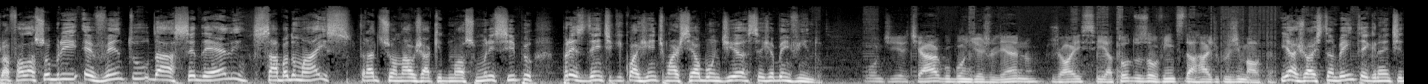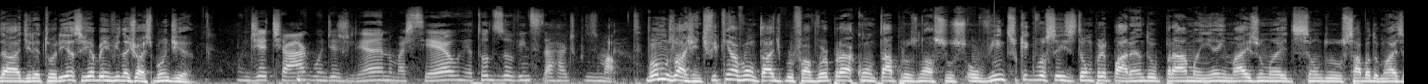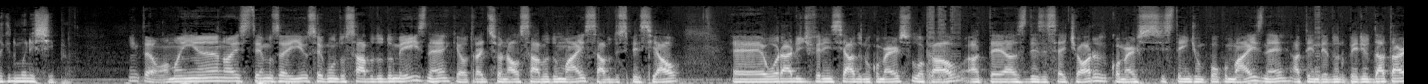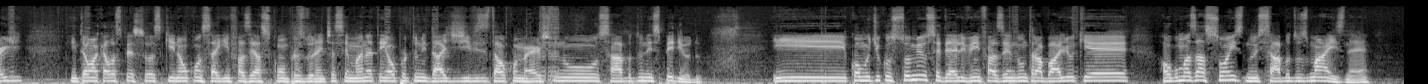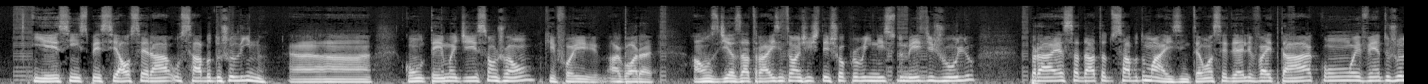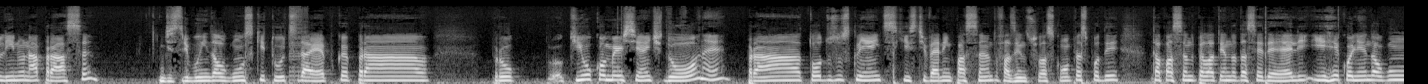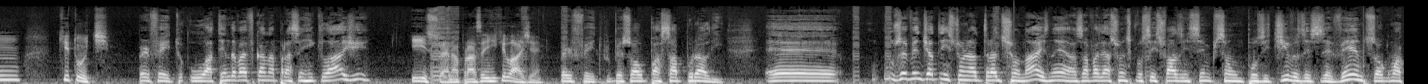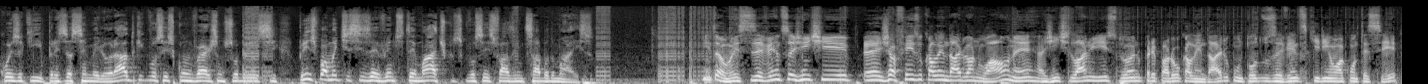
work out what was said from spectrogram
para falar sobre evento da CDL, sábado mais, tradicional já aqui do nosso município. Presidente aqui com a gente, Marcel, bom dia, seja bem-vindo. Bom dia, Tiago. Bom dia, Juliano, Joyce e a todos os ouvintes da Rádio Cruz de Malta. E a Joyce também, integrante da diretoria. Seja bem-vinda, Joyce. Bom dia. Bom dia, Tiago. Bom dia, Juliano, Marcel e a todos os ouvintes da Rádio Cruz de Malta. Vamos lá, gente. Fiquem à vontade, por favor, para contar para os nossos ouvintes o que, que vocês estão preparando para amanhã em mais uma edição do Sábado Mais aqui do município. Então, amanhã nós temos aí o segundo sábado do mês, né? Que é o tradicional sábado mais, sábado especial. É, horário diferenciado no comércio local até às 17 horas. O comércio se estende um pouco mais, né? Atendendo no período da tarde. Então, aquelas pessoas que não conseguem fazer as compras durante a semana têm a oportunidade de visitar o comércio no sábado nesse período. E, como de costume, o CDL vem fazendo um trabalho que é algumas ações nos sábados mais, né? E esse em especial será o Sábado Julino, ah, com o tema de São João, que foi agora há uns dias atrás, então a gente deixou para o início do mês de julho para essa data do Sábado Mais. Então a CDL vai estar tá com o evento julino na praça, distribuindo alguns quitutes da época para que o comerciante doou, né, para todos os clientes que estiverem passando, fazendo suas compras, poder estar tá passando pela tenda da CDL e recolhendo algum quitute. Perfeito. O Atenda vai ficar na Praça Henrique Lage? Isso, é na Praça Henrique Lage. É. Perfeito, para o pessoal passar por ali. É, os eventos já têm se tornado tradicionais, né? As avaliações que vocês fazem sempre são positivas desses eventos, alguma coisa que precisa ser melhorado? O que, que vocês conversam sobre esse, principalmente esses eventos temáticos que vocês fazem de sábado mais? Então, esses eventos a gente é, já fez o calendário anual, né? A gente lá no início do ano preparou o calendário com todos os eventos que iriam acontecer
